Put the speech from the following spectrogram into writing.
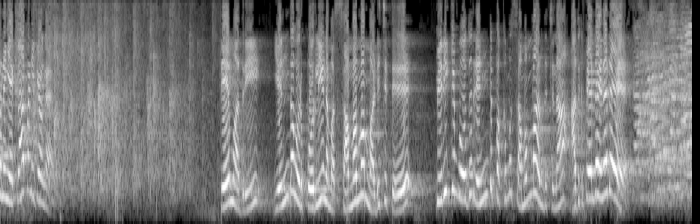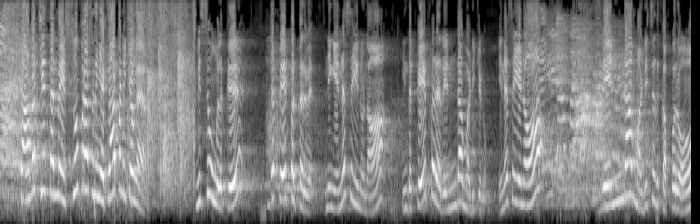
சொன்னீங்க. கிளாப் பண்ணிக்கோங்க. இதே மாதிரி எந்த ஒரு பொருளையும் நம்ம சமமா மடிச்சிட்டு பிரிக்கும் போது ரெண்டு பக்கமும் சமமா இருந்துச்சுன்னா அதுக்கு பேர் தான் என்னது? சமச்சீர் தன்மை சூப்பரா சொன்னீங்க. கிளாப் பண்ணிக்கோங்க. மிஸ் உங்களுக்கு இந்த பேப்பர் தருவேன். நீங்க என்ன செய்யணும்னா இந்த பேப்பரை ரெண்டா மடிக்கணும். என்ன செய்யணும்? ரெண்டா மடிச்சதுக்கு அப்புறம்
